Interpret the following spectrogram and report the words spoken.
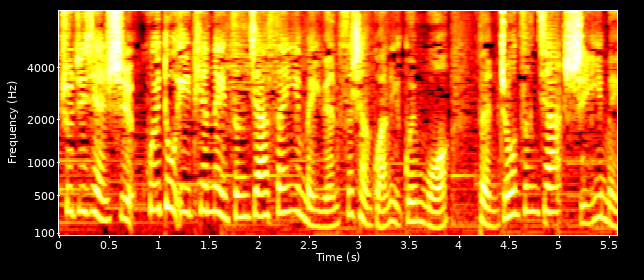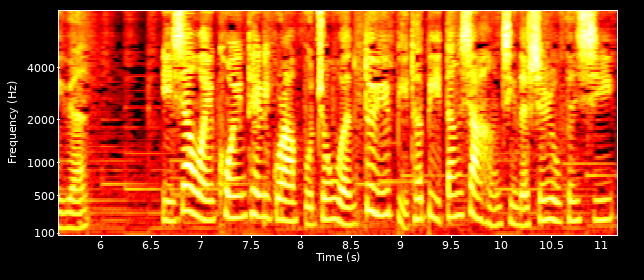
数据显示，灰度一天内增加三亿美元资产管理规模，本周增加十亿美元。以下为 Coin Telegraph 中文对于比特币当下行情的深入分析。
